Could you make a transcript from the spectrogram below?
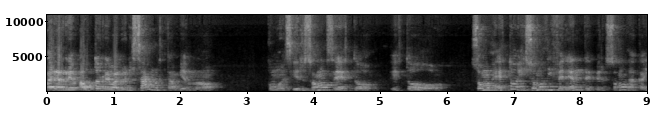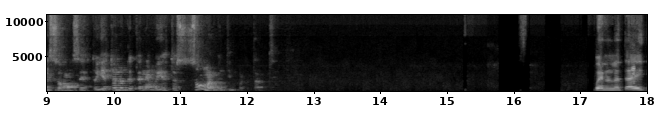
para autorrevalorizarnos también, ¿no? Como decir, somos esto, esto, somos esto y somos diferentes, pero somos de acá y somos esto, y esto es lo que tenemos, y esto es sumamente importante. Bueno, Natalia,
